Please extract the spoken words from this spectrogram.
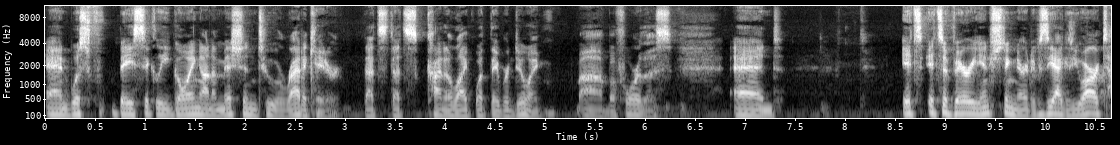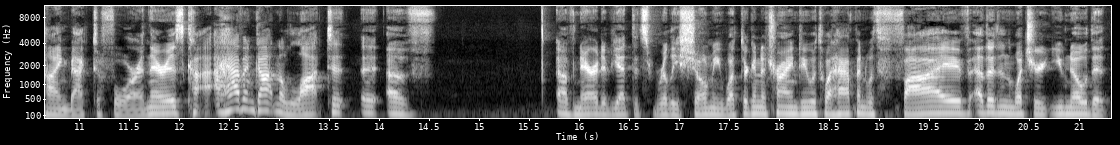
and was f- basically going on a mission to eradicate her. That's that's kind of like what they were doing uh, before this, and it's it's a very interesting narrative because yeah, because you are tying back to four, and there is I haven't gotten a lot to uh, of of narrative yet that's really shown me what they're going to try and do with what happened with five, other than what you're you know that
